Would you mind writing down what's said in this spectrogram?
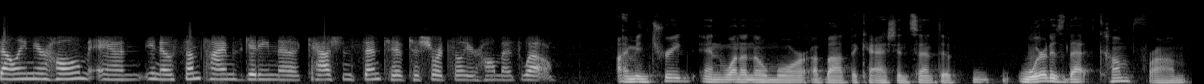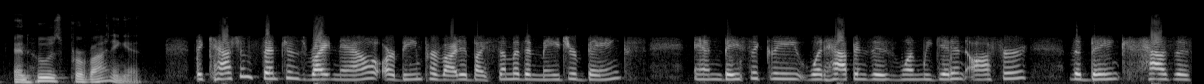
selling your home and, you know, sometimes getting a cash incentive to short sell your home as well. I'm intrigued and want to know more about the cash incentive. Where does that come from and who's providing it? The cash incentives right now are being provided by some of the major banks. And basically, what happens is when we get an offer, the bank has us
